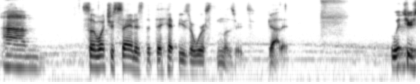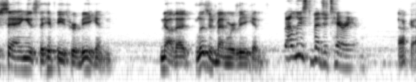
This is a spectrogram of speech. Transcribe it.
Um, So what you're saying is that the hippies are worse than lizards. Got it. What you're saying is the hippies were vegan. No, the lizard men were vegan. at least vegetarian. Okay.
